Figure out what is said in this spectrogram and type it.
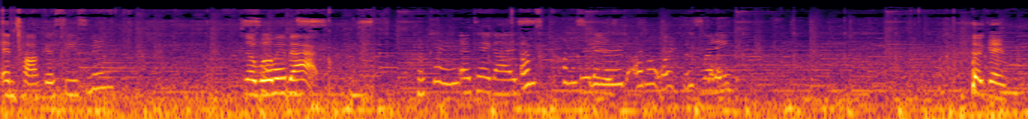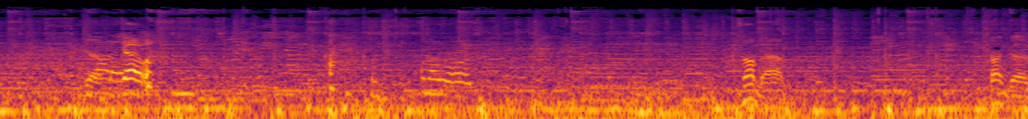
and taco seasoning. So Sounds... we'll be back. Okay. Okay, guys. I'm of scared. I don't like this Ready? Stuff. Okay. Yeah. Go. oh my god. It's not bad. It's not good.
